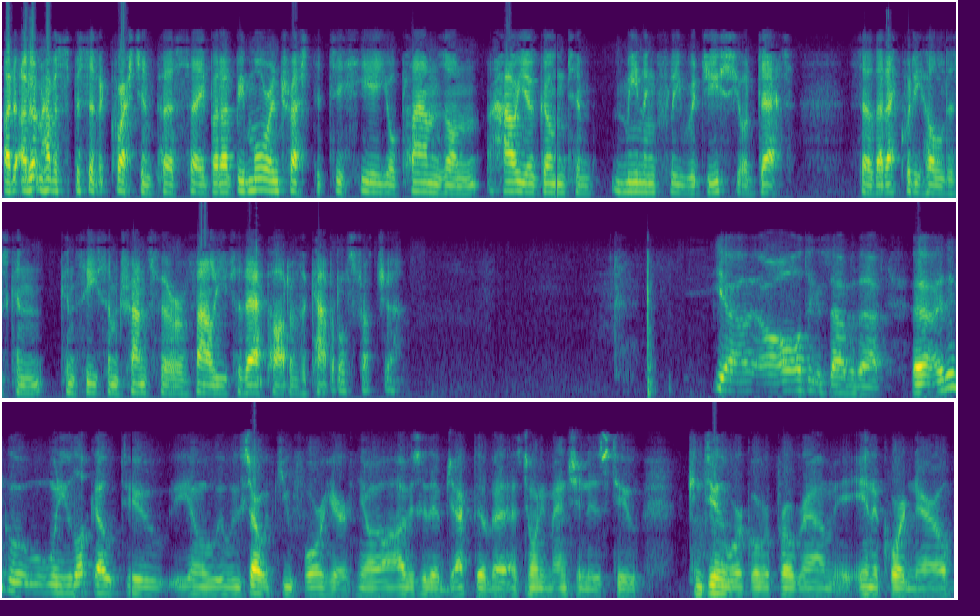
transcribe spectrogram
I don't have a specific question per se, but I'd be more interested to hear your plans on how you're going to meaningfully reduce your debt so that equity holders can see some transfer of value to their part of the capital structure. Yeah, I'll take a stab at that. Uh, I think when you look out to, you know, we start with Q4 here. You know, obviously, the objective, uh, as Tony mentioned, is to continue the workover program in Acordionero,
